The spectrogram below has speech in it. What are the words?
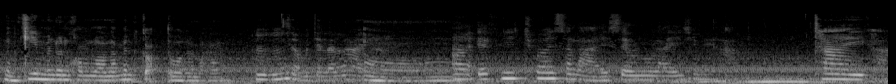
เหมือนครีมมันโดนความร้อนแล้วมันเกาะตัวกันปะคะ อือฮึเดี๋ยวมันจะละลายอ๋อ RF นี่ช่วยสลายเซลลูไลท์ใช่ไหมคะ ใช่ค่ะ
